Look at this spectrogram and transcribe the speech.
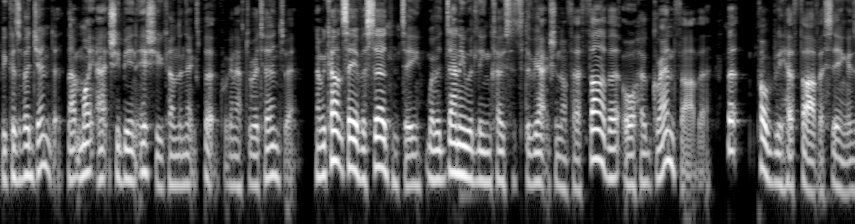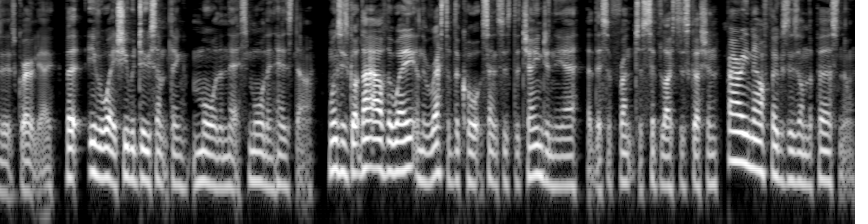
because of her gender. That might actually be an issue come the next book. We're going to have to return to it. Now, we can't say of a certainty whether Dany would lean closer to the reaction of her father or her grandfather, but probably her father, seeing as it's Groleo. But either way, she would do something more than this, more than Hizdahr. Once he's got that out of the way and the rest of the court senses the change in the air at this affront to civilized discussion, Barry now focuses on the personal.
